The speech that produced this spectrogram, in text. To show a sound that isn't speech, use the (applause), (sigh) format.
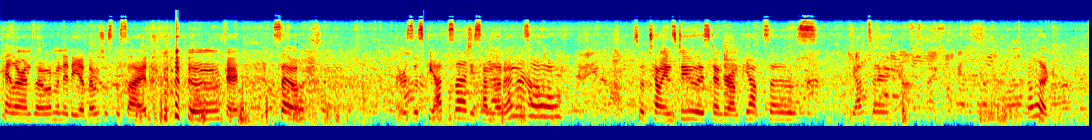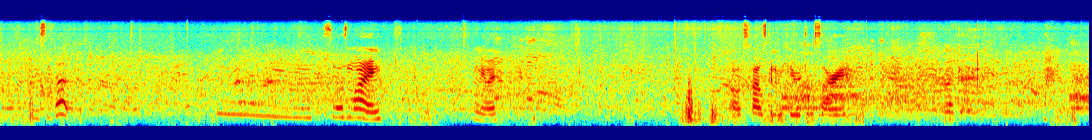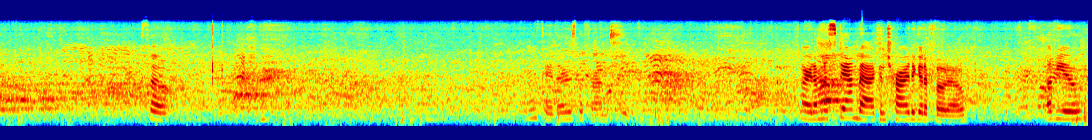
Okay, Lorenzo, I'm an idiot. That was just the side. (laughs) okay, so there's this piazza di San Lorenzo. That's what Italians do. They stand around piazzas. Piazza. Oh, look. Can you see that? Mm, see, I wasn't lying. Anyway. Oh, this file's gonna be huge. I'm sorry. Okay. So, okay, there's the front. All right, I'm gonna stand back and try to get a photo of you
